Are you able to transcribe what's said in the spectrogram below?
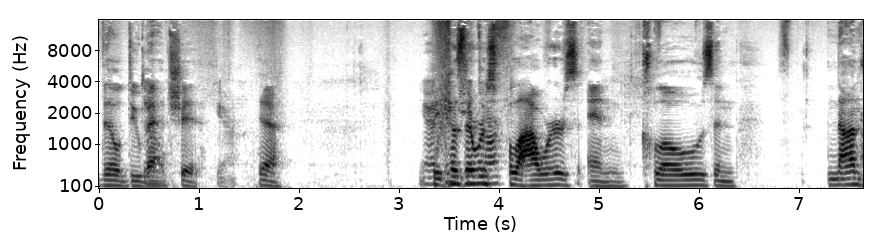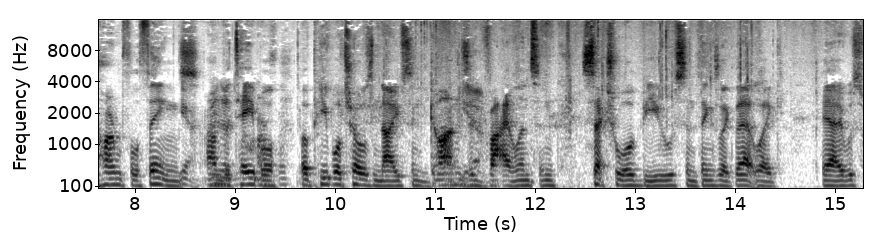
they'll do They'll- bad shit. yeah, Yeah. Yeah. Because there was flowers and clothes and non-harmful things Yeah, on the table but people chose knives and guns Yeah. and violence and sexual abuse and things like that like yeah it was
